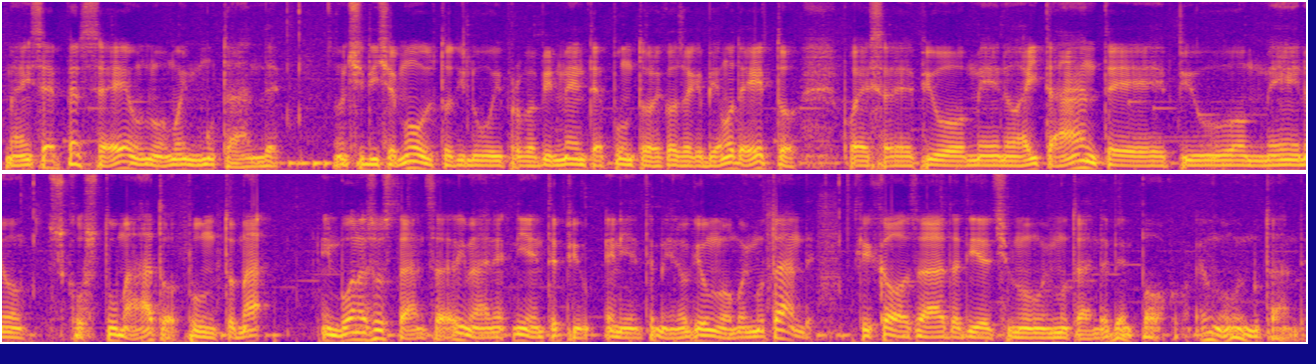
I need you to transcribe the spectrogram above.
ma in sé per sé è un uomo in mutande. Non ci dice molto di lui, probabilmente appunto le cose che abbiamo detto, può essere più o meno aitante, più o meno scostumato appunto, ma in buona sostanza rimane niente più e niente meno che un uomo in mutande. Che cosa ha da dirci un uomo in mutande? Ben poco, è un uomo in mutande.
